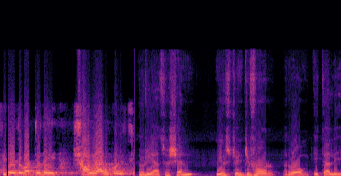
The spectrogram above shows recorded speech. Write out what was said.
ফিরে দেওয়ার জন্য সংগ্রাম করেছি। Riaz Hossain, news twenty Rome, Italy.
